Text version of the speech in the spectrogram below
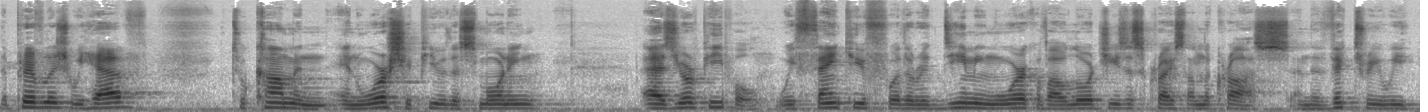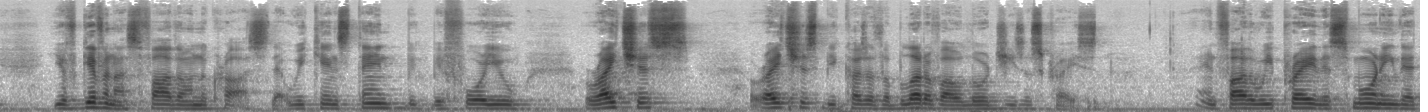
the privilege we have to come and, and worship you this morning as your people. We thank you for the redeeming work of our Lord Jesus Christ on the cross and the victory we, you've given us, Father, on the cross, that we can stand before you righteous, righteous because of the blood of our Lord Jesus Christ. And Father, we pray this morning that,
